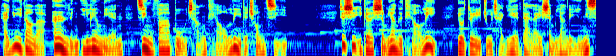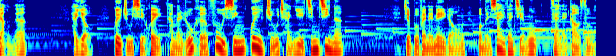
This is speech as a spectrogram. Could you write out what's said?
还遇到了二零一六年禁发补偿条例的冲击。这是一个什么样的条例？又对竹产业带来什么样的影响呢？还有。贵族协会他们如何复兴贵族产业经济呢？这部分的内容，我们下一段节目再来告诉你。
